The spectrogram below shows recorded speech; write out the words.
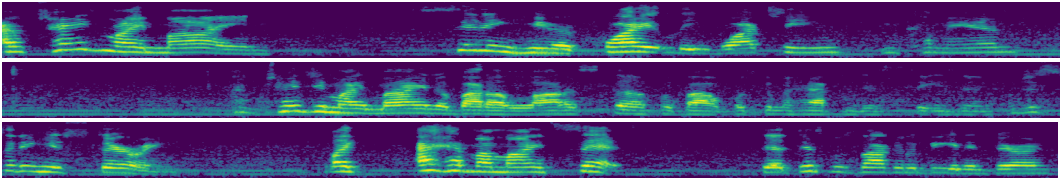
I've changed my mind sitting here quietly watching you come in. I'm changing my mind about a lot of stuff about what's going to happen this season. I'm just sitting here staring. Like, I had my mind set that this was not going to be an endurance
